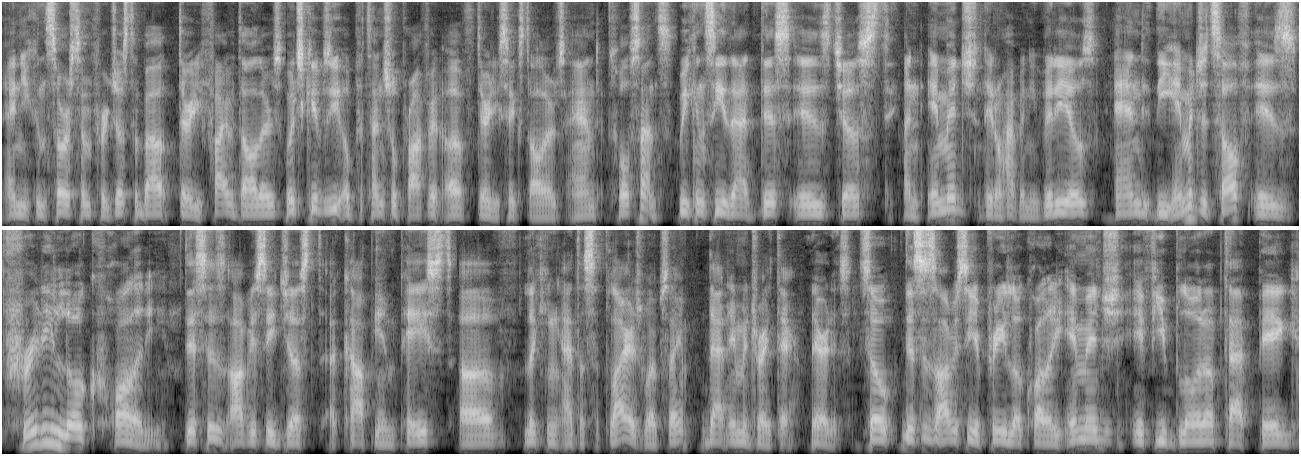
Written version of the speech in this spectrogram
and you can source them for just about $35, which gives you a potential profit of $36.12. We can see that this is just an image. They don't have any videos and the image itself is pretty low quality. This is obviously just a copy and paste of looking at the supplier's website. That image right there, there it is. So this is obviously a pretty low quality image. If you blow it up that big,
